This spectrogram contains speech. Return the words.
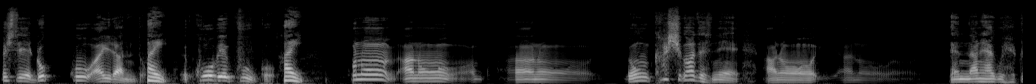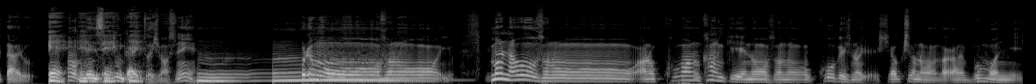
そして六甲アイランド。はい、神戸空港。はい、この、あの、あの、4箇所がですね、あの、あの、1700ヘクタールええの面積に該当しますね。これも、その、今なお、その、あの、公安関係の、その、神戸市の市役所のあの部門にい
